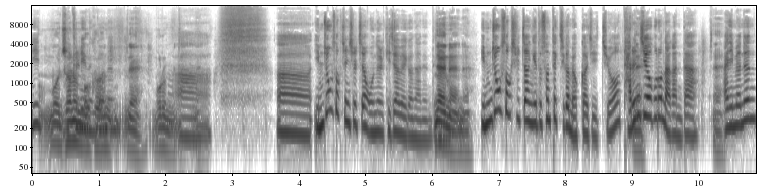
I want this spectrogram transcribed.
이- 뭐 저는 뭐 그건 거는 네 모릅니다. 아, 아 임종석 전 실장 오늘 기자회견 하는데 네, 네, 네. 임종석 실장에도 선택지가 몇 가지 있죠. 다른 네. 지역으로 나간다. 네. 아니면은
